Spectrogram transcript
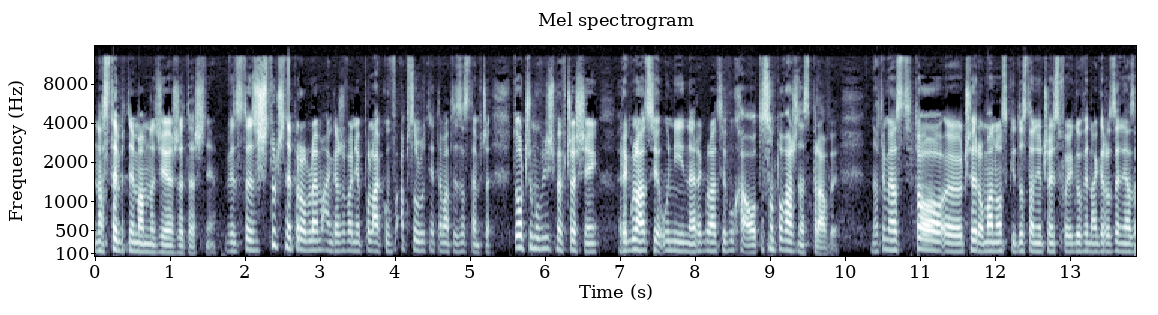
Następny mam nadzieję, że też nie. Więc to jest sztuczny problem angażowania Polaków w absolutnie tematy zastępcze. To, o czym mówiliśmy wcześniej, regulacje unijne, regulacje WHO, to są poważne sprawy. Natomiast to, y, czy Romanowski dostanie część swojego wynagrodzenia za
